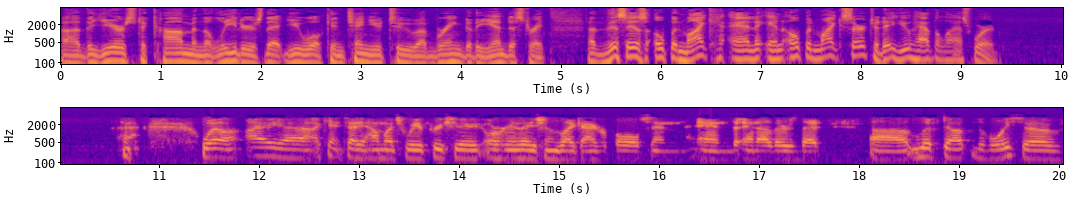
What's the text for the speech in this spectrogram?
uh, the years to come and the leaders that you will continue to uh, bring to the industry. Uh, this is Open Mic, and in Open Mic, sir, today you have the last word. Well, I uh, I can't tell you how much we appreciate organizations like AgriPulse and and and others that uh, lift up the voice of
